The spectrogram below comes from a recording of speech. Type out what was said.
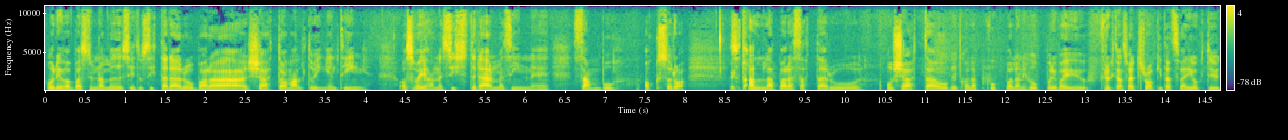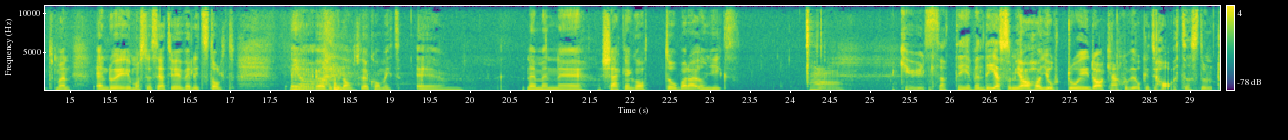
och det var bara så himla mysigt att sitta där och bara köta om allt och ingenting. Och så var Johannes syster där med sin eh, sambo också då. Så att alla bara satt där och, och köta och vi kollade på fotbollen ihop och det var ju fruktansvärt tråkigt att Sverige åkte ut men ändå är, måste jag säga att jag är väldigt stolt eh, Ja. över hur långt vi har kommit. Eh, nej men eh, käka gott och bara umgicks. Ja, kul. Så att det är väl det som jag har gjort och idag kanske vi åker till havet en stund.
